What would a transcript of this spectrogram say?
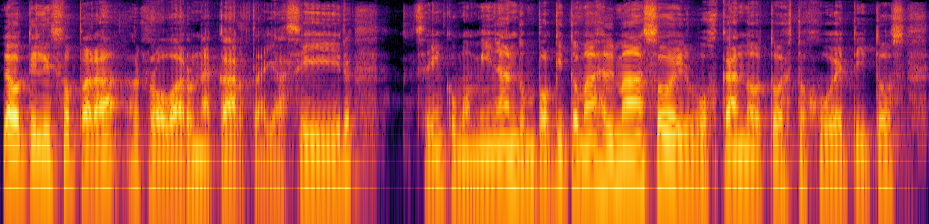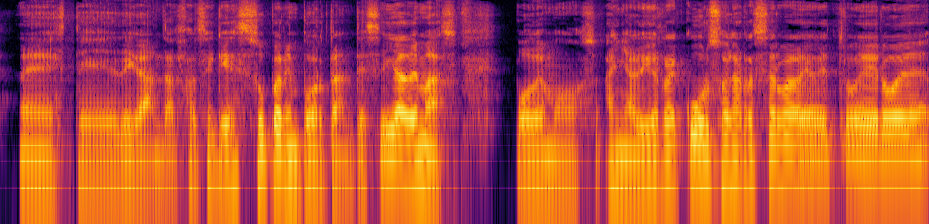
la utilizo para robar una carta y así ir como minando un poquito más el mazo, ir buscando todos estos juguetitos este, de Gandalf. Así que es súper importante. ¿sí? Además, podemos añadir recursos a la reserva de otro héroe,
